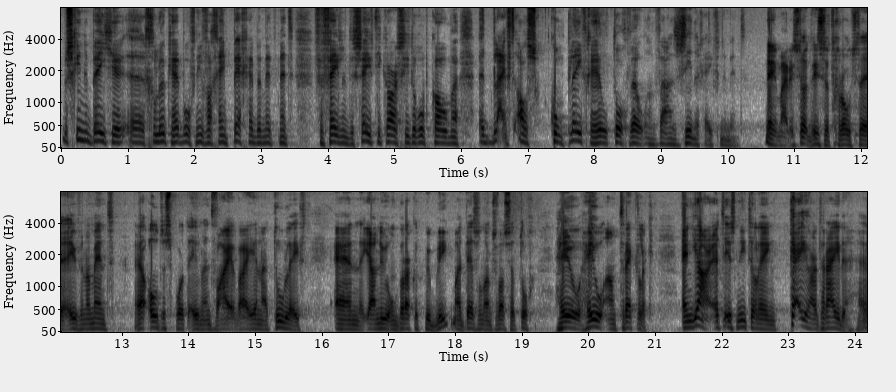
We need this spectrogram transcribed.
misschien een beetje eh, geluk hebben of in ieder geval geen pech hebben met, met vervelende safety cars die erop komen. Het blijft als compleet geheel toch wel een waanzinnig evenement. Nee, maar is, dat is het grootste evenement, hè, autosport-evenement waar, je- waar je naartoe leeft. En ja, nu ontbrak het publiek, maar desondanks was het toch heel, heel aantrekkelijk. En ja, het is niet alleen keihard rijden, hè,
